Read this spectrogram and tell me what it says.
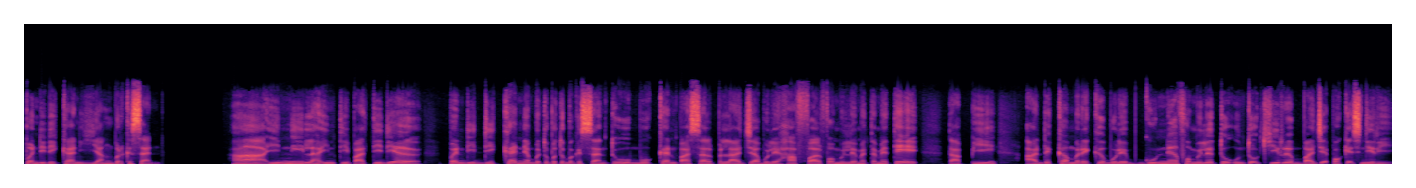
pendidikan yang berkesan. Ha, inilah intipati dia. Pendidikan yang betul-betul berkesan tu bukan pasal pelajar boleh hafal formula matematik, tapi adakah mereka boleh guna formula tu untuk kira bajet poket sendiri?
